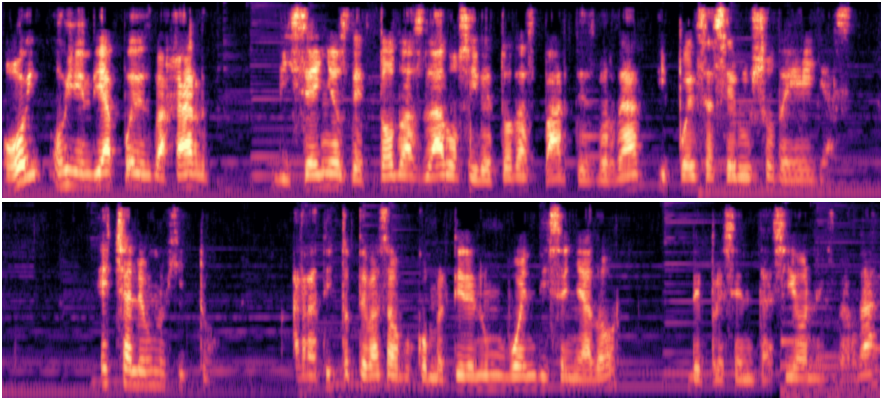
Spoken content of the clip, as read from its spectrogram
Hoy, hoy en día puedes bajar diseños de todos lados y de todas partes, ¿verdad? Y puedes hacer uso de ellas. Échale un ojito. Al ratito te vas a convertir en un buen diseñador de presentaciones, ¿verdad?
